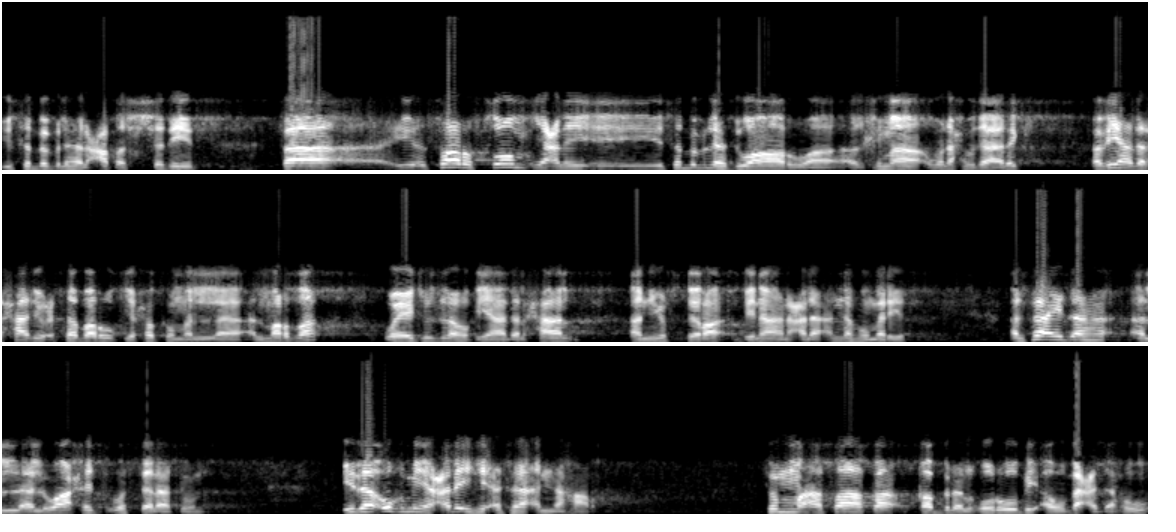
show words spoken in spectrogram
يسبب له العطش الشديد. فصار الصوم يعني يسبب له دوار وغماء ونحو ذلك. ففي هذا الحال يعتبر في حكم المرضى ويجوز له في هذا الحال أن يفطر بناء على أنه مريض. الفائدة الواحد والثلاثون. إذا أغمي عليه أثناء النهار ثم أفاق قبل الغروب أو بعده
